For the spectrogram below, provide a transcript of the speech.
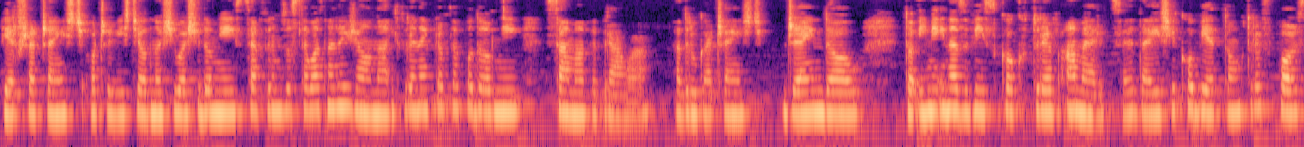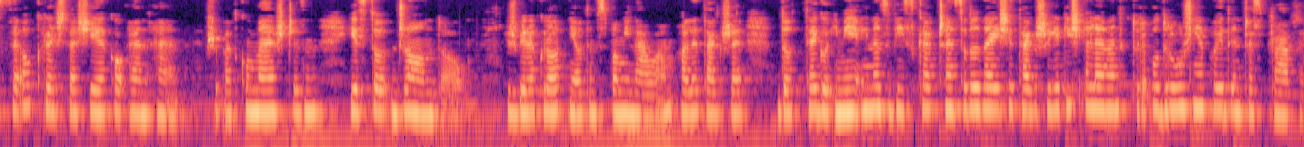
Pierwsza część oczywiście odnosiła się do miejsca, w którym została znaleziona i które najprawdopodobniej sama wybrała. A druga część, Jane Doe, to imię i nazwisko, które w Ameryce daje się kobietom, które w Polsce określa się jako NN. W przypadku mężczyzn jest to John Doe. Już wielokrotnie o tym wspominałam, ale także do tego imienia i nazwiska często dodaje się także jakiś element, który odróżnia pojedyncze sprawy.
